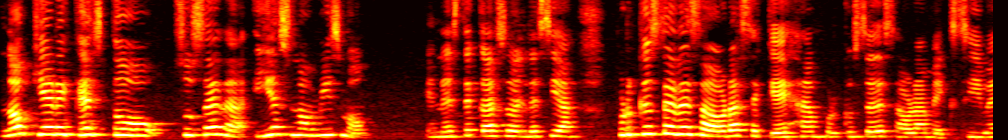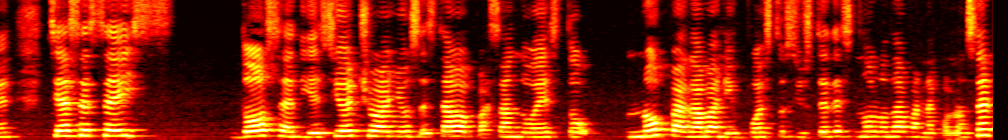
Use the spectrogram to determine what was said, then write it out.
no quiere que esto suceda y es lo mismo. En este caso él decía, ¿por qué ustedes ahora se quejan? ¿Por qué ustedes ahora me exhiben? Si hace 6, 12, 18 años estaba pasando esto, no pagaban impuestos y ustedes no lo daban a conocer.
